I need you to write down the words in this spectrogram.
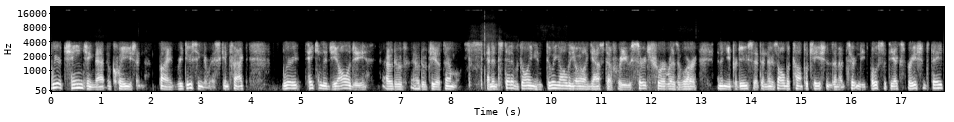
we're changing that equation by reducing the risk. In fact, we're taking the geology out of out of geothermal, and instead of going and doing all the oil and gas stuff where you search for a reservoir and then you produce it, and there's all the complications and uncertainties both at the expiration stage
